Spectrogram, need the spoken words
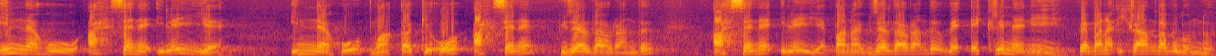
İnnehu ahsene ileyye. İnnehu muhakkak ki o ahsene güzel davrandı. Ahsene ileyye bana güzel davrandı ve ekrimeni ve bana ikramda bulundu.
